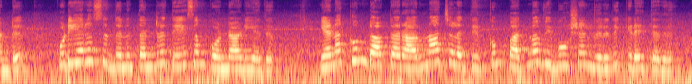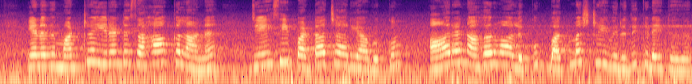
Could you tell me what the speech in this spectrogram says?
ஆண்டு குடியரசு தினத்தன்று தேசம் கொண்டாடியது. எனக்கும் டாக்டர் அருணாச்சலத்திற்கும் பத்ம விபூஷன் விருது கிடைத்தது. எனது மற்ற இரண்டு சகாக்களான ஜேசி பட்டாச்சாரியாவுக்கும் ஆர் என் அகர்வாலுக்கும் பத்மஸ்ரீ விருது கிடைத்தது.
